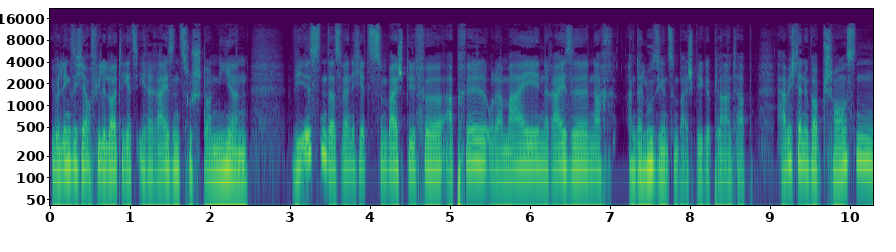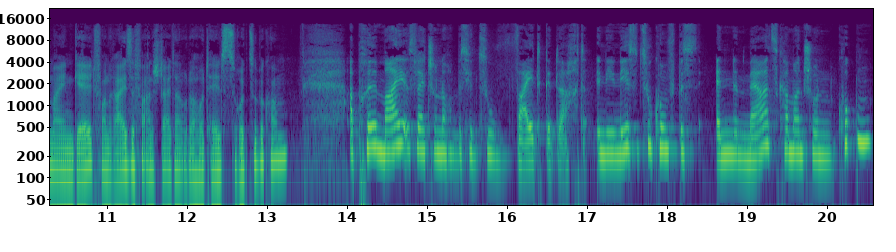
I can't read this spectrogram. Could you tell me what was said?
überlegen sich ja auch viele Leute jetzt ihre Reisen zu stornieren. Wie ist denn das, wenn ich jetzt zum Beispiel für April oder Mai eine Reise nach Andalusien zum Beispiel geplant habe? Habe ich dann überhaupt Chancen, mein Geld von Reiseveranstaltern oder Hotels zurückzubekommen? April, Mai ist vielleicht schon noch ein bisschen zu weit gedacht. In die nächste Zukunft bis Ende März kann man schon gucken,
